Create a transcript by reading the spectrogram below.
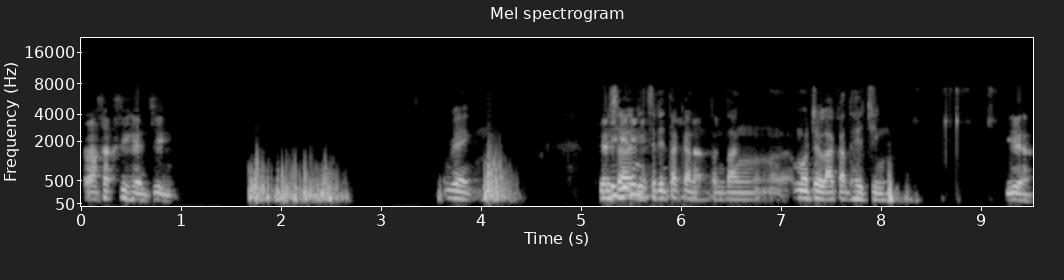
Transaksi hedging. Baik. Jadi Bisa gini, diceritakan Ustadz. tentang eh, model akad hedging. Iya.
